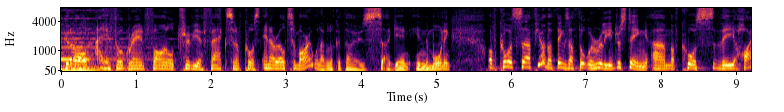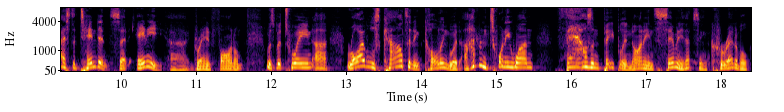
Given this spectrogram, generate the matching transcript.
the good old AFL Grand Final trivia facts, and of course NRL tomorrow. We'll have a look at those again in the morning. Of course, a few other things I thought were really interesting. Um, of course, the highest attendance at any uh, Grand Final was between uh, rivals Carlton and Collingwood, 121,000 people in 1970. That's incredible.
